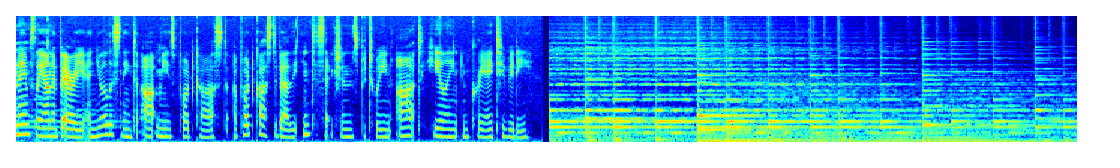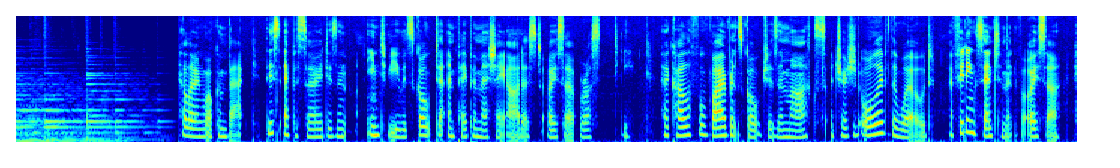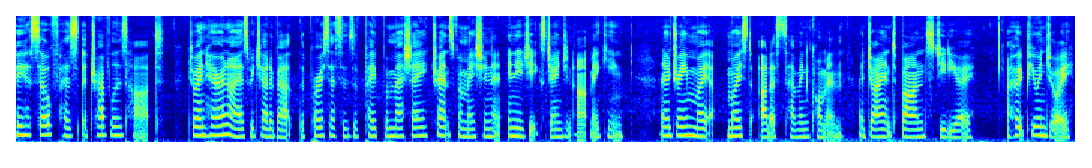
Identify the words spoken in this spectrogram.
My name's Liana Berry, and you're listening to Art Muse Podcast, a podcast about the intersections between art, healing, and creativity. Hello and welcome back. This episode is an interview with sculptor and paper mache artist Osa Rosti. Her colourful, vibrant sculptures and masks are treasured all over the world, a fitting sentiment for Osa, who herself has a traveller's heart. Join her and I as we chat about the processes of paper mache, transformation, and energy exchange in art making, and a dream mo- most artists have in common a giant barn studio. I hope you enjoy.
